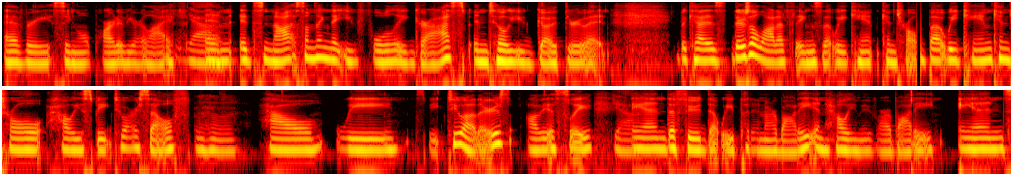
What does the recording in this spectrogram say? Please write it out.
every single part of your life. Yeah. And it's not something that you fully grasp until you go through it because there's a lot of things that we can't control, but we can control how we speak to ourselves, mm-hmm. how we speak to others, obviously, yeah. and the food that we put in our body and how we move our body. And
